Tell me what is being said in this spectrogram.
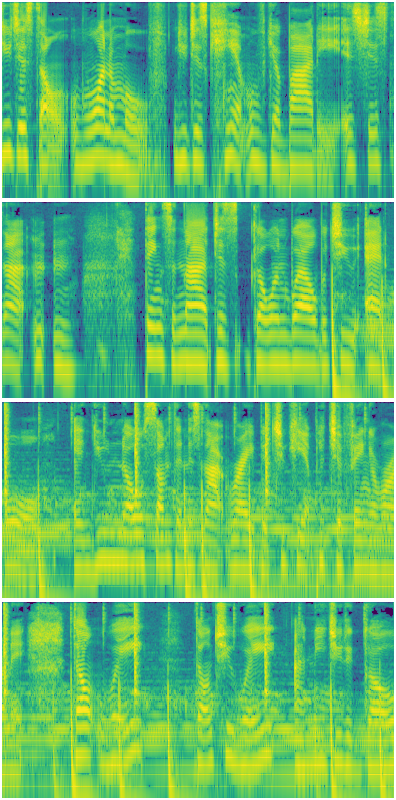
you just don't want to move. You just can't move your body. It's just not, mm-mm. things are not just going well with you at all. And you know something is not right, but you can't put your finger on it. Don't wait. Don't you wait. I need you to go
